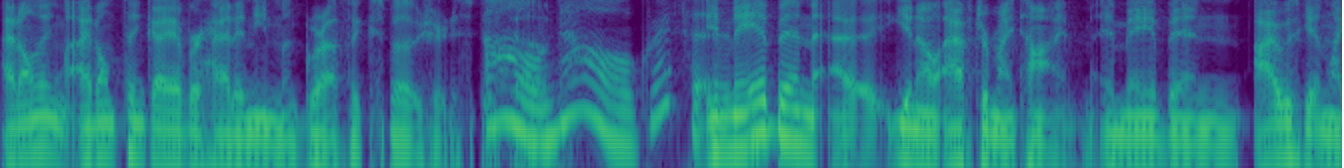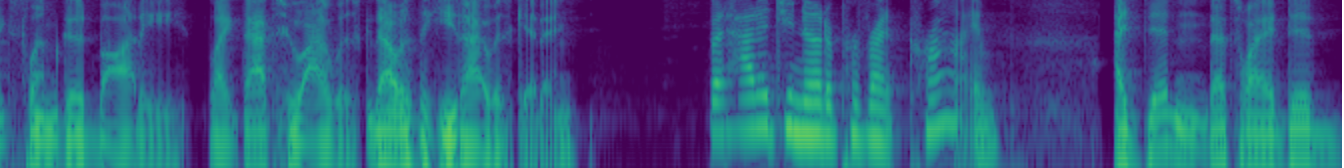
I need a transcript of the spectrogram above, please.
I don't think I don't think I ever had any McGruff exposure to speak Oh of. no, Griffin. It may have been, uh, you know, after my time. It may have been. I was getting like Slim Goodbody. Like that's who I was. That was the heat I was getting. But how did you know to prevent crime? I didn't. That's why I did.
